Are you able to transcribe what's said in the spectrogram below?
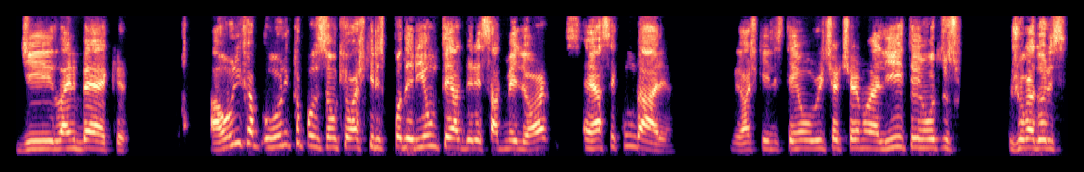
de linebacker. A única, a única posição que eu acho que eles poderiam ter adereçado melhor é a secundária. Eu acho que eles têm o Richard Sherman ali, tem outros jogadores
